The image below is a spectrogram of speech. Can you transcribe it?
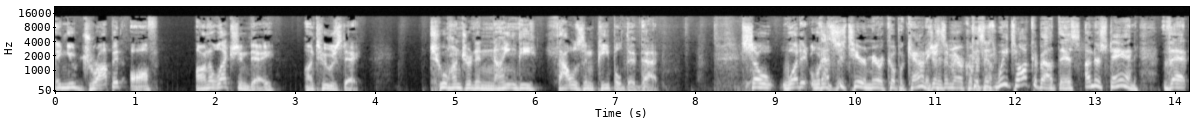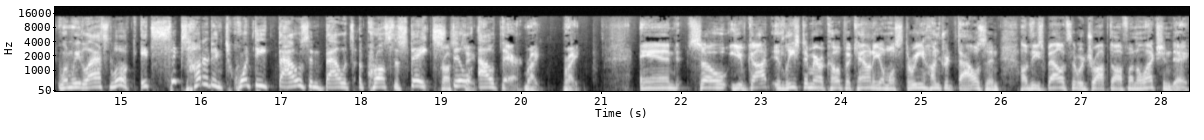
and you drop it off on election day on Tuesday. Two hundred and ninety thousand people did that. So what? It, what That's is just here in Maricopa County. Just in Maricopa Because as we talk about this, understand that when we last look, it's 620,000 ballots across the state Across the still state. out there. Right, right. And so you've got, at least in Maricopa County, almost 300,000 of these ballots that were dropped off on election day.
